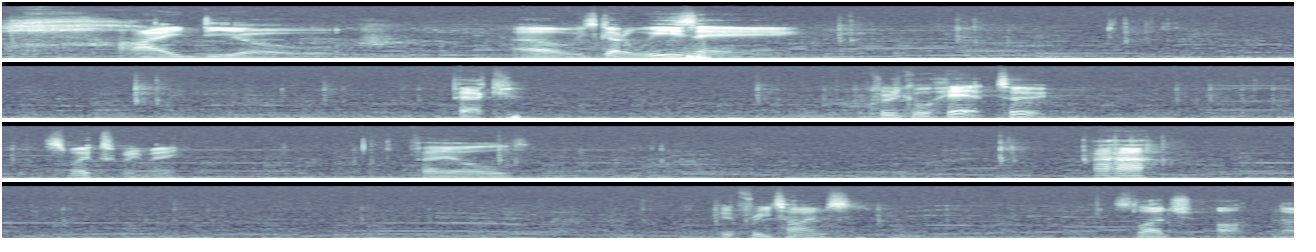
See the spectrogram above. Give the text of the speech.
Hideo. Oh, he's got a Weezing. Peck. Critical hit, too. Smokescreen, me. Failed. Haha. Hit three times. Sludge. Oh, no,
